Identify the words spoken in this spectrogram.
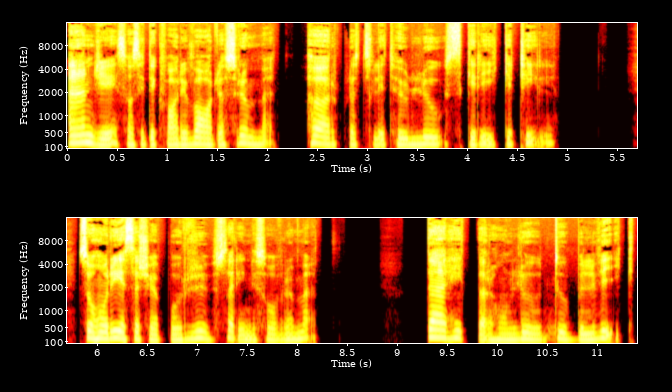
Angie, som sitter kvar i vardagsrummet, hör plötsligt hur Lou skriker till. Så hon reser sig upp och rusar in i sovrummet. Där hittar hon Lou dubbelvikt,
